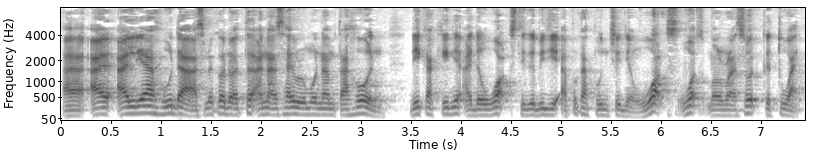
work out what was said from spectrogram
Uh, Alia Huda, Assalamualaikum doktor, anak saya berumur 6 tahun. Di kakinya ada warts 3 biji. Apakah puncanya? Warts, warts bermaksud ketuat.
